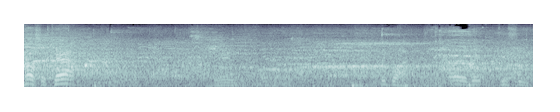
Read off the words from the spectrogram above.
hustle cat. Good block. Oh, big DC.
